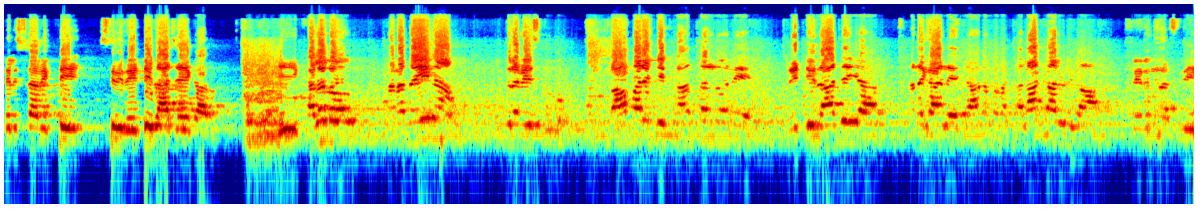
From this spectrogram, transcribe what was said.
తెలిసిన వ్యక్తి శ్రీ రెడ్డి రాజయ్య గారు. ఈ కళలో తనదైన ముద్ర వేస్తూ రామారెడ్డి ప్రాంతంలోనే రెడ్డి రాజయ్య అనగానే జానపద కళాకారుడిగా పేరున్న శ్రీ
